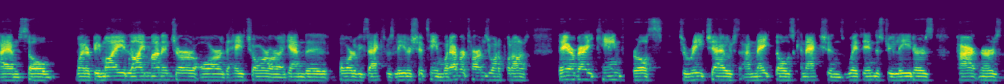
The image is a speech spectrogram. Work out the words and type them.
Um, so whether it be my line manager or the HR or again the board of executives leadership team, whatever terms you want to put on it, they are very keen for us to reach out and make those connections with industry leaders, partners,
